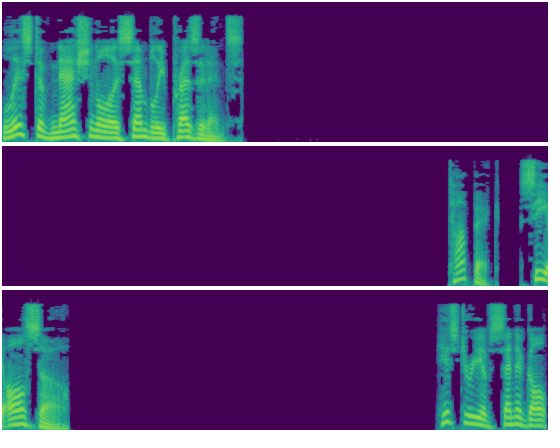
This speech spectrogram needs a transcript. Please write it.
List of National Assembly presidents See also. History of Senegal.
